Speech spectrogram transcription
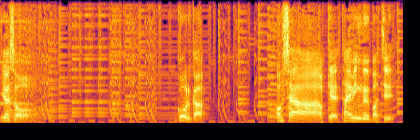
よいしょ。ゴールかおっしゃー、オッケー、タイミングバッチリ。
